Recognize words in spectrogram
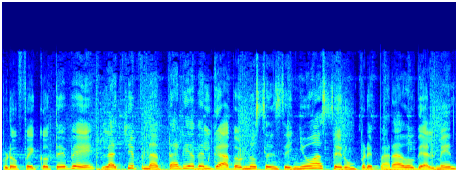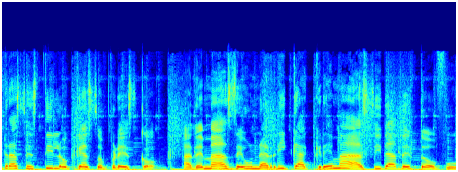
Profeco TV, la chef Natalia Delgado nos enseñó a hacer un preparado de almendras estilo queso fresco, además de una rica crema ácida de tofu.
